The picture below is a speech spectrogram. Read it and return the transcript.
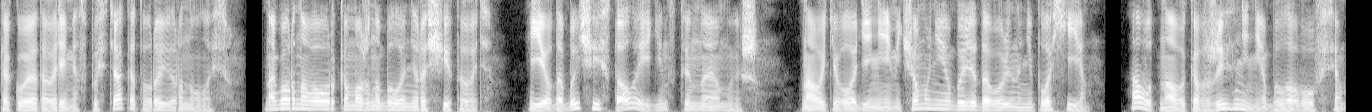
Какое-то время спустя которая вернулась. На горного орка можно было не рассчитывать. Ее добычей стала единственная мышь. Навыки владения мечом у нее были довольно неплохие, а вот навыков жизни не было вовсе.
